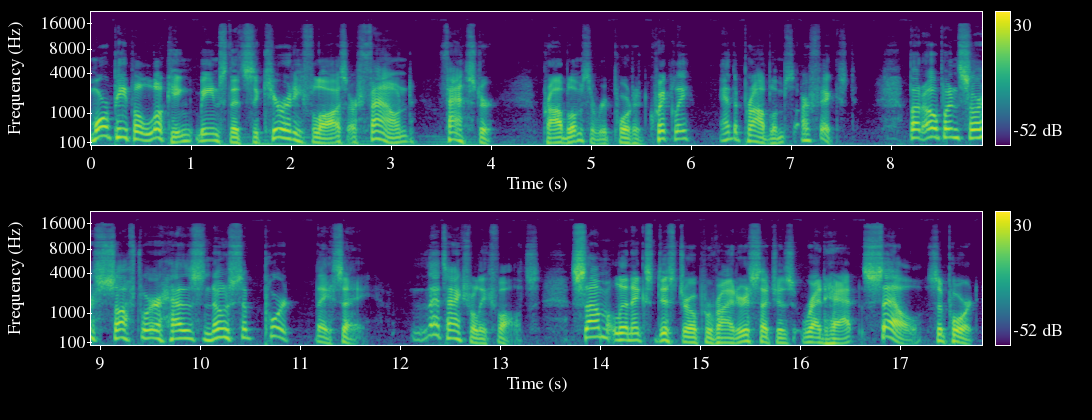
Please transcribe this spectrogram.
More people looking means that security flaws are found faster. Problems are reported quickly, and the problems are fixed. But open source software has no support, they say. That's actually false. Some Linux distro providers, such as Red Hat, sell support.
